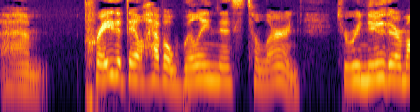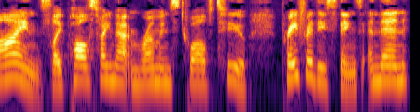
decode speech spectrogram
Um, pray that they'll have a willingness to learn, to renew their minds, like Paul's talking about in Romans 12 too. Pray for these things. And then,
